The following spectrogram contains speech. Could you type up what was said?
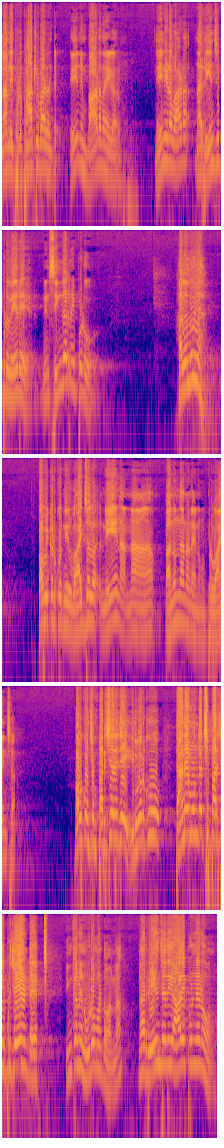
నాన్న ఇప్పుడు పాటలు పాడంటే ఏ నేను బాడనయ్య గారు. నేను ఇడ వాడా. నా రేంజ్ ఇప్పుడు వేరే. నేను సింగర్ని ఇప్పుడు. హలోయ బాబు ఇక్కడ కొన్ని వాయిద్యాలు నేను నా పనుందన్న నేను ఇప్పుడు వాయించా. బాబు కొంచెం పరిచయం చేయి. ఇదివరకు తానే ముందు వచ్చి పరిచయం ఇప్పుడు చేయంటే ఇంకా నేను ఊడమంటావు అన్న? నా రేంజ్ అది కాదు ఇప్పుడు నేను.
